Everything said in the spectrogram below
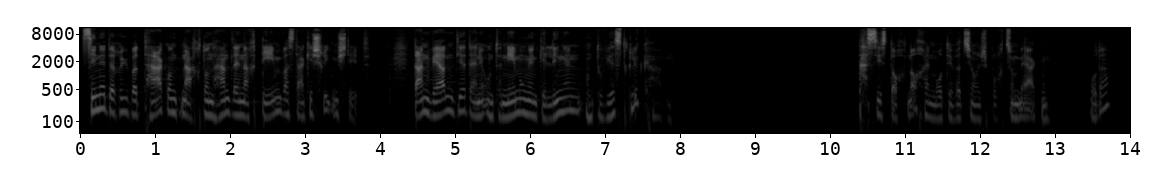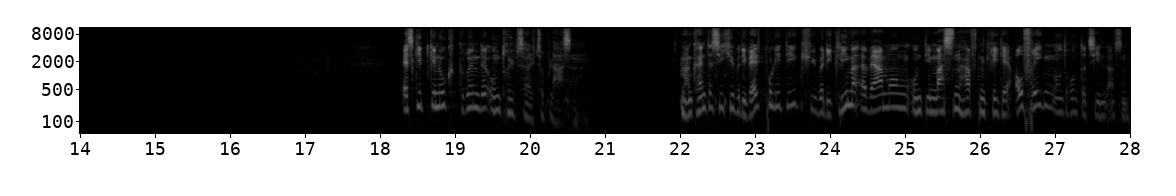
sinne darüber Tag und Nacht und handle nach dem, was da geschrieben steht. Dann werden dir deine Unternehmungen gelingen und du wirst Glück haben. Das ist doch noch ein Motivationsspruch zum Merken, oder? Es gibt genug Gründe, um Trübsal zu blasen. Man könnte sich über die Weltpolitik, über die Klimaerwärmung und die massenhaften Kriege aufregen und runterziehen lassen.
